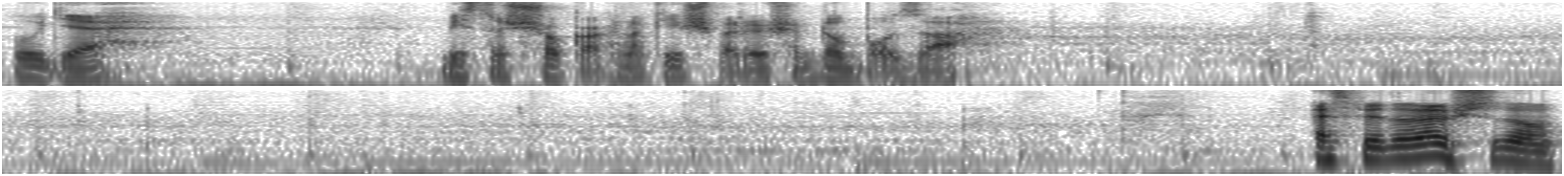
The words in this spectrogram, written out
Ugye? Biztos sokaknak ismerős a doboza. Ez például nem is tudom,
